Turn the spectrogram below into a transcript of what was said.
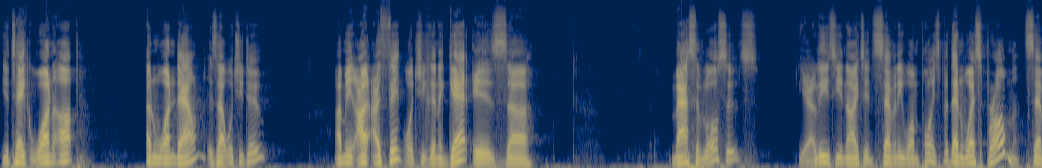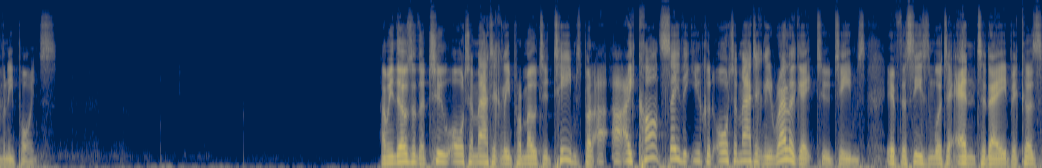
you take one up and one down. Is that what you do? I mean, I, I think what you're going to get is uh, massive lawsuits. Yeah, Leeds United 71 points, but then West Brom 70 points. I mean, those are the two automatically promoted teams, but I, I, can't say that you could automatically relegate two teams if the season were to end today because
